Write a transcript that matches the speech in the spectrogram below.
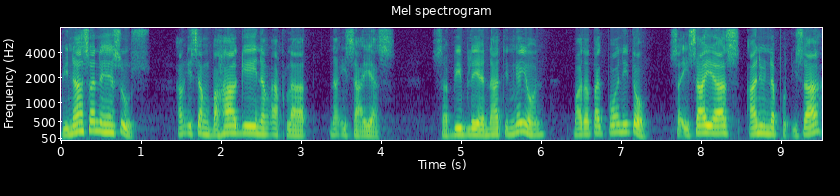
Binasa ni Jesus ang isang bahagi ng aklat ng Isayas. Sa Biblia natin ngayon, matatagpuan ito sa Isayas 61,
